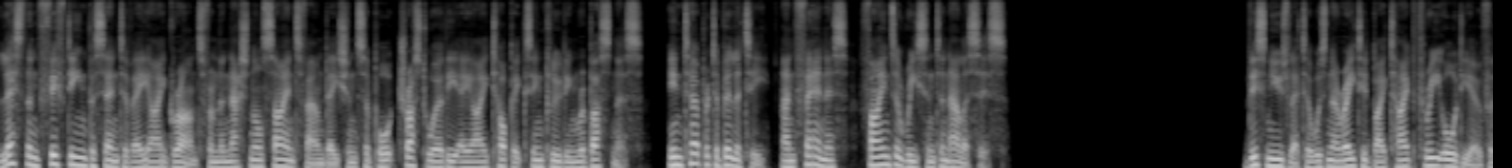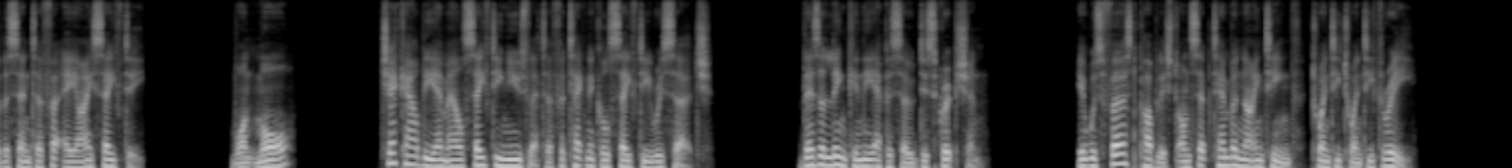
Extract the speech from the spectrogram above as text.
Less than 15% of AI grants from the National Science Foundation support trustworthy AI topics including robustness, interpretability, and fairness, finds a recent analysis. This newsletter was narrated by Type 3 Audio for the Center for AI Safety. Want more? Check out the ML Safety newsletter for technical safety research. There's a link in the episode description. It was first published on September 19, 2023.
